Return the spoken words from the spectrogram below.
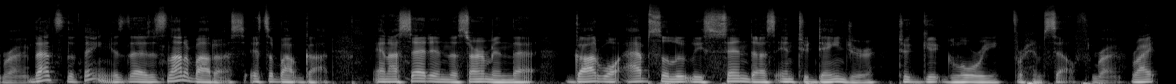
Right. That's the thing is that it's not about us. It's about God. And I said in the sermon that God will absolutely send us into danger to get glory for himself Right. right?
